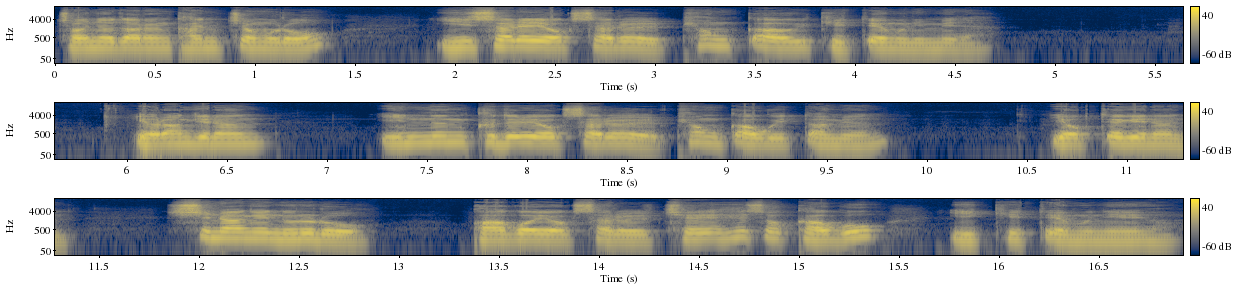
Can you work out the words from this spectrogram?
전혀 다른 관점으로 이스라엘의 역사를 평가하기 때문입니다. 열왕기는 있는 그들의 역사를 평가하고 있다면 역대기는 신앙의 눈으로 과거의 역사를 재해석하고 있기 때문이에요.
